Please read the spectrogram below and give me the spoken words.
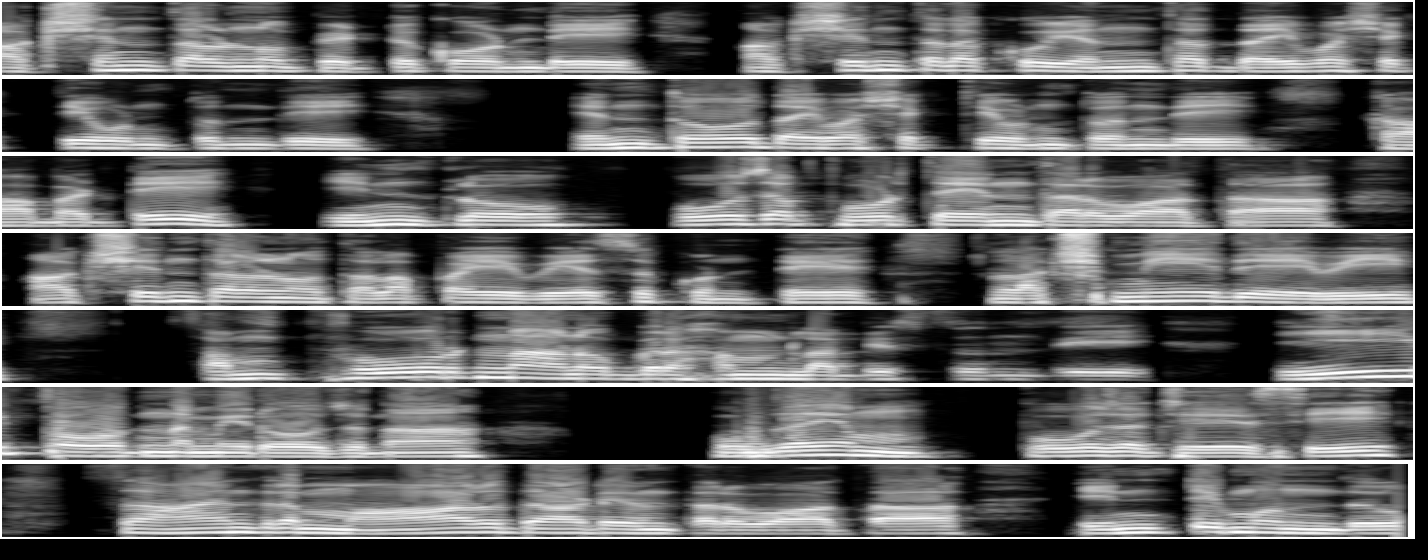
అక్షింతలను పెట్టుకోండి. అక్షింతలకు ఎంత దైవశక్తి ఉంటుంది. ఎంతో దైవశక్తి ఉంటుంది. కాబట్టి ఇంట్లో పూజ పూర్తయిన తర్వాత అక్షింతలను తలపై వేసుకుంటే లక్ష్మీదేవి సంపూర్ణ అనుగ్రహం లభిస్తుంది. ఈ పౌర్ణమి రోజున ఉదయం పూజ చేసి సాయంత్రం ఆరు దాటిన తర్వాత ఇంటి ముందు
